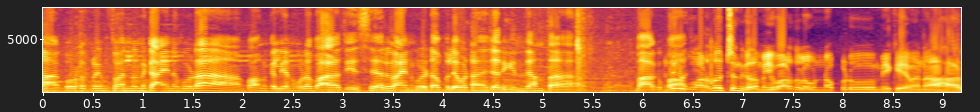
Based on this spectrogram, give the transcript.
ఆ, కూటమి ప్రభుత్వం అన్నందుకు ఆయన కూడా పవన్ కళ్యాణ్ కూడా బాగా చేశారు. ఆయన కూడా డబ్బులు ఇవ్వటం జరిగింది. అంత బాగా బాగా వరద వచ్చింది కదమ్మా ఈ వరదలో ఉన్నప్పుడు మీకు ఏమైనా ఆహార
